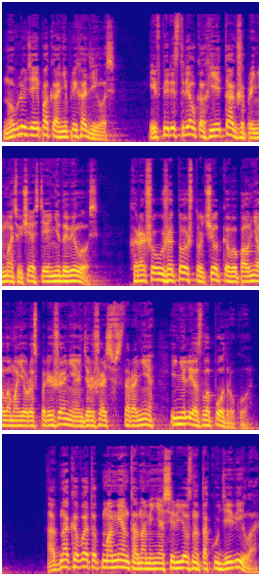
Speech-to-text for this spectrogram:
но в людей пока не приходилось. И в перестрелках ей также принимать участие не довелось. Хорошо уже то, что четко выполняла мое распоряжение, держась в стороне и не лезла под руку. Однако в этот момент она меня серьезно так удивила.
